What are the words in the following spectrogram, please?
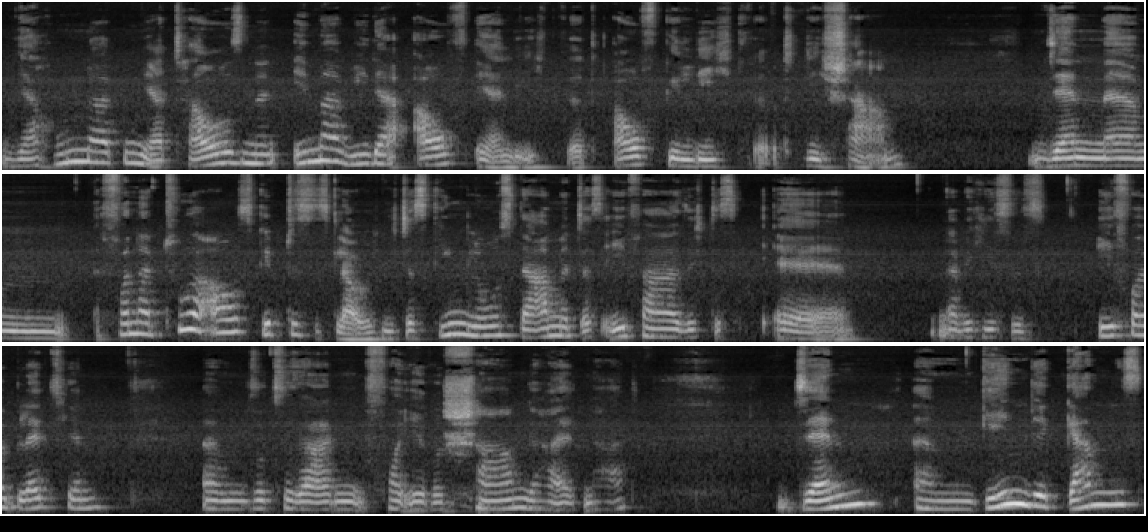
Jahrhunderten, Jahrtausenden immer wieder auferlegt wird, aufgelegt wird, die Scham. Denn ähm, von Natur aus gibt es es, glaube ich, nicht. Das ging los damit, dass Eva sich das, äh, na, wie hieß es, Efeublättchen ähm, sozusagen vor ihre Scham gehalten hat. Denn ähm, gehen wir ganz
